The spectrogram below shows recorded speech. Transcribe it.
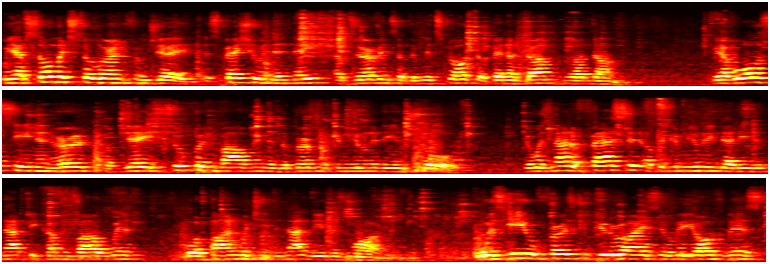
We have so much to learn from Jay, especially in the innate observance of the mitzvot of Ben Adam L'Adam. We have all seen and heard of Jay's super involvement in the Bergman community in Shul. There was not a facet of the community that he did not become involved with or upon which he did not leave his mark. It was he who first computerized the Aliyot list,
